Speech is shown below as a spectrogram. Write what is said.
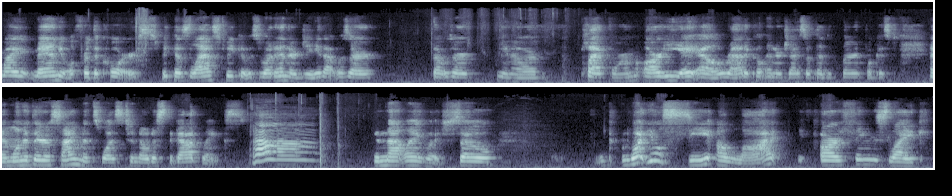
my manual for the course because last week it was about energy. That was our that was our you know our platform R E A L Radical Energized Authentic Learning Focused, and one of their assignments was to notice the God winks ah in that language. So what you'll see a lot are things like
